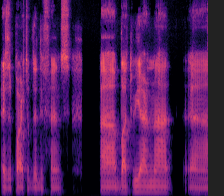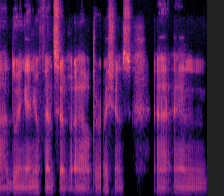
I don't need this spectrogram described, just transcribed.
as a part of the defense, uh, but we are not uh, doing any offensive uh, operations, uh, and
